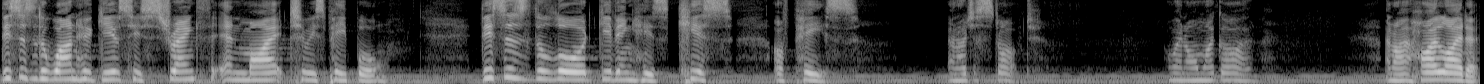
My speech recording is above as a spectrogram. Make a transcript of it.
This is the one who gives his strength and might to his people. This is the Lord giving his kiss of peace. And I just stopped. I went, Oh my God. And I highlight it.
